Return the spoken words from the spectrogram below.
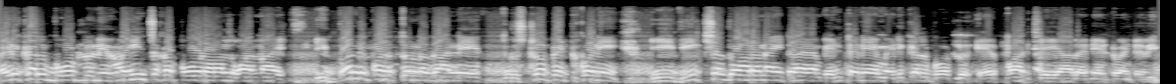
మెడికల్ బోర్డులు నిర్వహించకపోవడం వలన ఇబ్బంది పడుతున్న దాన్ని దృష్టిలో పెట్టుకొని ఈ దీక్ష ద్వారానైతే వెంటనే మెడికల్ బోర్డులు ఏర్పాటు చేయాలనేటువంటిది.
